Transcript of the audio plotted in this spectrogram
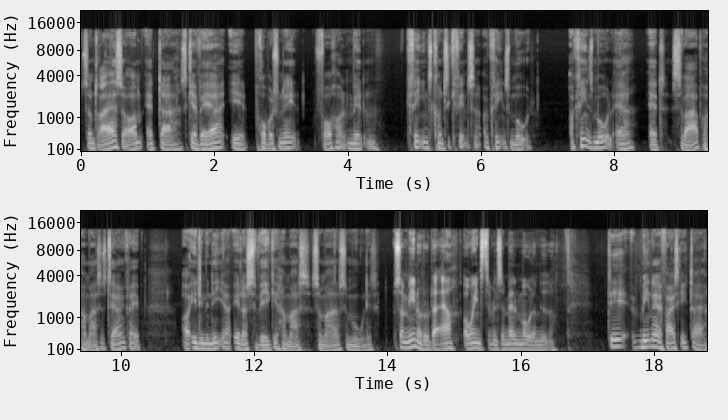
som drejer sig om, at der skal være et proportionalt forhold mellem krigens konsekvenser og krigens mål. Og krigens mål er at svare på Hamas' terrorangreb, og eliminere eller svække Hamas så meget som muligt. Så mener du, der er overensstemmelse mellem mål og midler? Det mener jeg faktisk ikke, der er.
